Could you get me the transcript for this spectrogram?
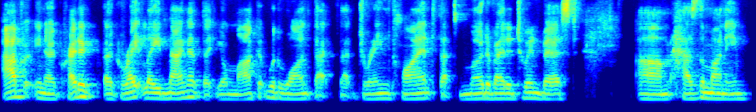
have, you know, create a, a, great lead magnet that your market would want, that that dream client that's motivated to invest, um, has the money,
